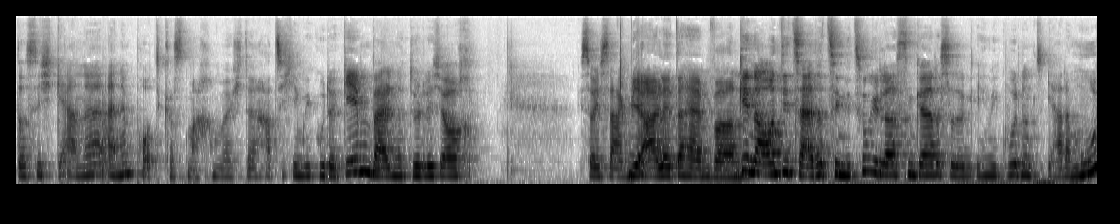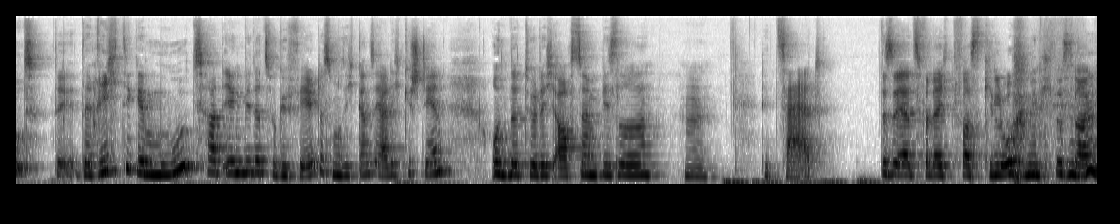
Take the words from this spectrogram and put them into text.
dass ich gerne einen Podcast machen möchte. Hat sich irgendwie gut ergeben, weil natürlich auch, wie soll ich sagen, Wir alle daheim waren. Genau, und die Zeit hat es irgendwie zugelassen, gell? das war irgendwie gut. Und ja, der Mut, der, der richtige Mut hat irgendwie dazu gefehlt, das muss ich ganz ehrlich gestehen. Und natürlich auch so ein bisschen hm, die Zeit. Das wäre jetzt vielleicht fast gelogen, wenn ich das sage.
